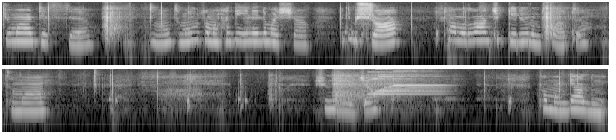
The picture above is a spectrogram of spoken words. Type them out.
Cumartesi. Ha, tamam o zaman hadi inelim aşağı. Hadi Büşra. Tamam odadan çık geliyorum bir saate. Tamam. Şunu giyeceğim. Tamam geldim.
